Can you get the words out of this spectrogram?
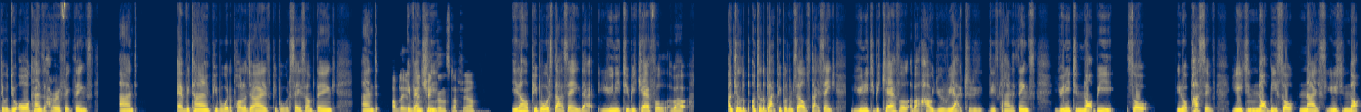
they would do all kinds of horrific things, and every time people would apologize, people would say something, and Probably Eventually- and stuff. Yeah. you know, people would start saying that you need to be careful about until the until the black people themselves started saying you need to be careful about how you react to these kind of things. You need to not be so, you know, passive. You need to Mm. not be so nice. You need to not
